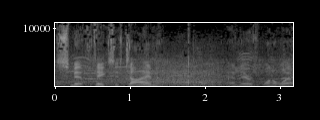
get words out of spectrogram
Smith takes his time, and there's one away.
